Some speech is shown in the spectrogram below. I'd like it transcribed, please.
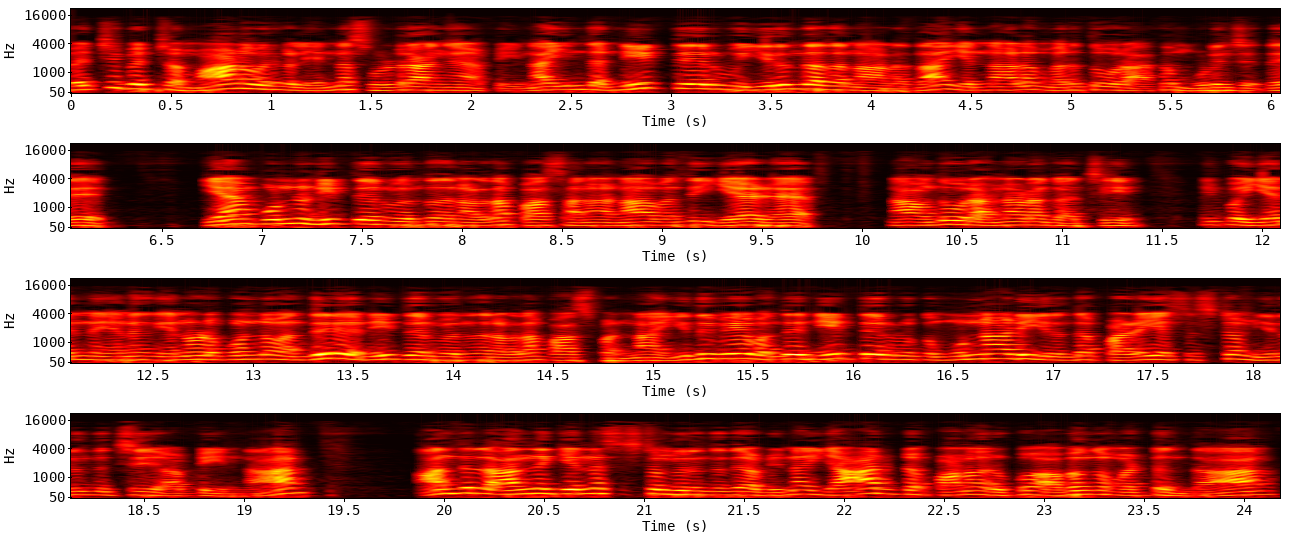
வெற்றி பெற்ற மாணவர்கள் என்ன சொல்றாங்க அப்படின்னா இந்த நீட் தேர்வு இருந்ததுனால தான் என்னால மருத்துவராக முடிஞ்சது. என் பொண்ணு நீட் தேர்வு இருந்ததுனால தான் பாஸ் ஆனா நான் வந்து ஏழை நான் வந்து ஒரு அன்னாடங்காட்சி இப்போ என்ன எனக்கு என்னோட பொண்ணு வந்து நீட் தேர்வு இருந்ததுனால தான் பாஸ் பண்ணா. இதுவே வந்து நீட் தேர்வுக்கு முன்னாடி இருந்த பழைய சிஸ்டம் இருந்துச்சு அப்படின்னா அந்த அன்னைக்கு என்ன சிஸ்டம் இருந்தது அப்படின்னா யார்கிட்ட பணம் இருக்கோ அவங்க மட்டும்தான்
